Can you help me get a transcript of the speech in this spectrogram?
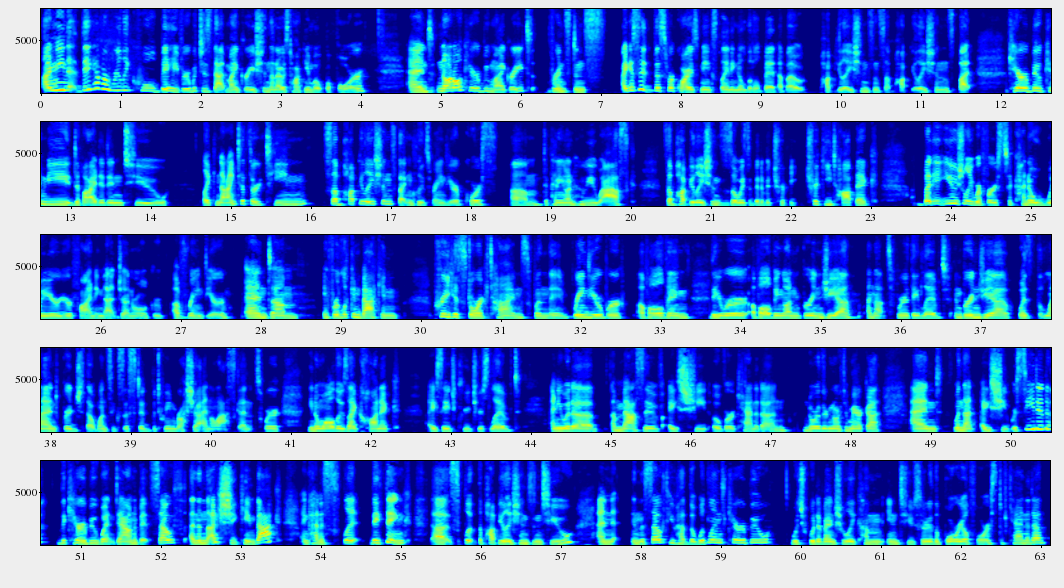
I mean, they have a really cool behavior which is that migration that I was talking about before. And not all caribou migrate. For instance, I guess it, this requires me explaining a little bit about populations and subpopulations, but caribou can be divided into like 9 to 13 subpopulations. That includes reindeer, of course, um, depending on who you ask. Subpopulations is always a bit of a tricky, tricky topic, but it usually refers to kind of where you're finding that general group of reindeer. And um, if we're looking back in prehistoric times when the reindeer were evolving. They were evolving on Beringia, and that's where they lived. And Beringia was the land bridge that once existed between Russia and Alaska. And it's where, you know, all those iconic Ice Age creatures lived. And you had a, a massive ice sheet over Canada and northern North America. And when that ice sheet receded, the caribou went down a bit south, and then the ice sheet came back and kind of split, they think, uh, split the populations in two. And in the south, you had the woodland caribou, which would eventually come into sort of the boreal forest of Canada.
